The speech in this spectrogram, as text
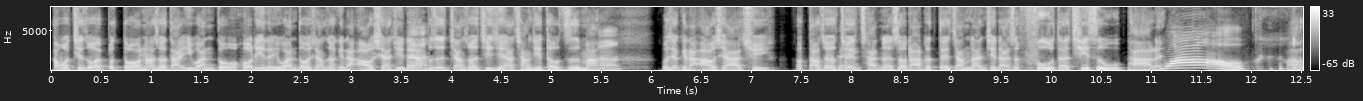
啊，我其实我也不多，那时候大概一万多，我获利了一万多，想说给它凹下去。人家不是讲说基金要长期投资嘛，嗯，我就给它凹下去。哦，到最后最惨的时候，他的对账单竟然是负的七十五趴嘞！哇哦！啊，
